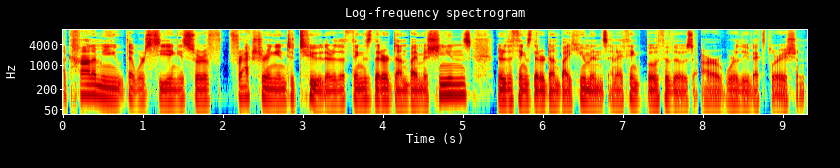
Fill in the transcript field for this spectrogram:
economy that we're seeing is sort of fracturing into two. There are the things that are done by machines, there are the things that are done by humans. And I think both of those are worthy of exploration.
